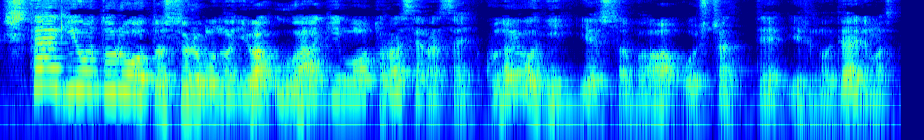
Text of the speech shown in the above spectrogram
下着を取ろうとする者には上着も取らせなさい。このようにイエス様はおっしゃっているのであります。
